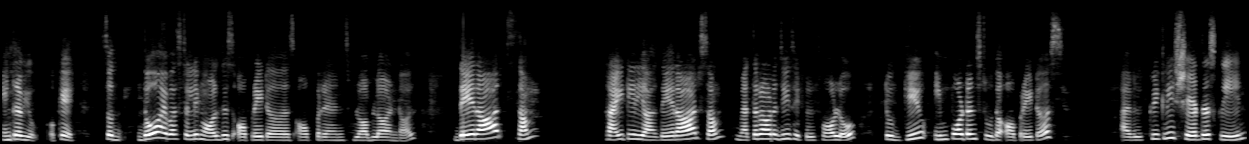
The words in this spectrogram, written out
interview. Okay, so though I was telling all these operators, operands, blah blah and all, there are some criteria. There are some methodologies it will follow to give importance to the operators. I will quickly share the screen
